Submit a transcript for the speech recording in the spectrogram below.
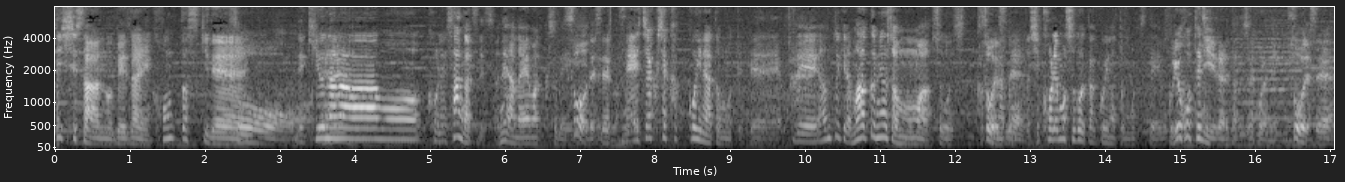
ティッシュさんのデザインほんと好きで。そう。で97もこれ3月ですよねあのエアマックスで。そうですね。めちゃくちゃかっこいいなと思ってて。であの時はマーク・ニューさんもまあすごいかっこいいなと思ったし、これもすごいかっこいいなと思ってて僕両方手に入れられたんですねこれで。そうですね。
